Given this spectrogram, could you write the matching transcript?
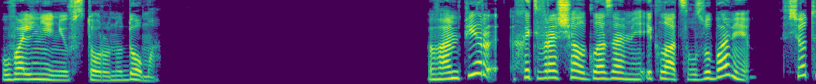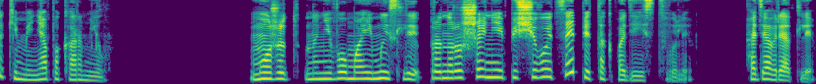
увольнению в сторону дома. Вампир, хоть вращал глазами и клацал зубами, все таки меня покормил. Может, на него мои мысли про нарушение пищевой цепи так подействовали? Хотя вряд ли.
